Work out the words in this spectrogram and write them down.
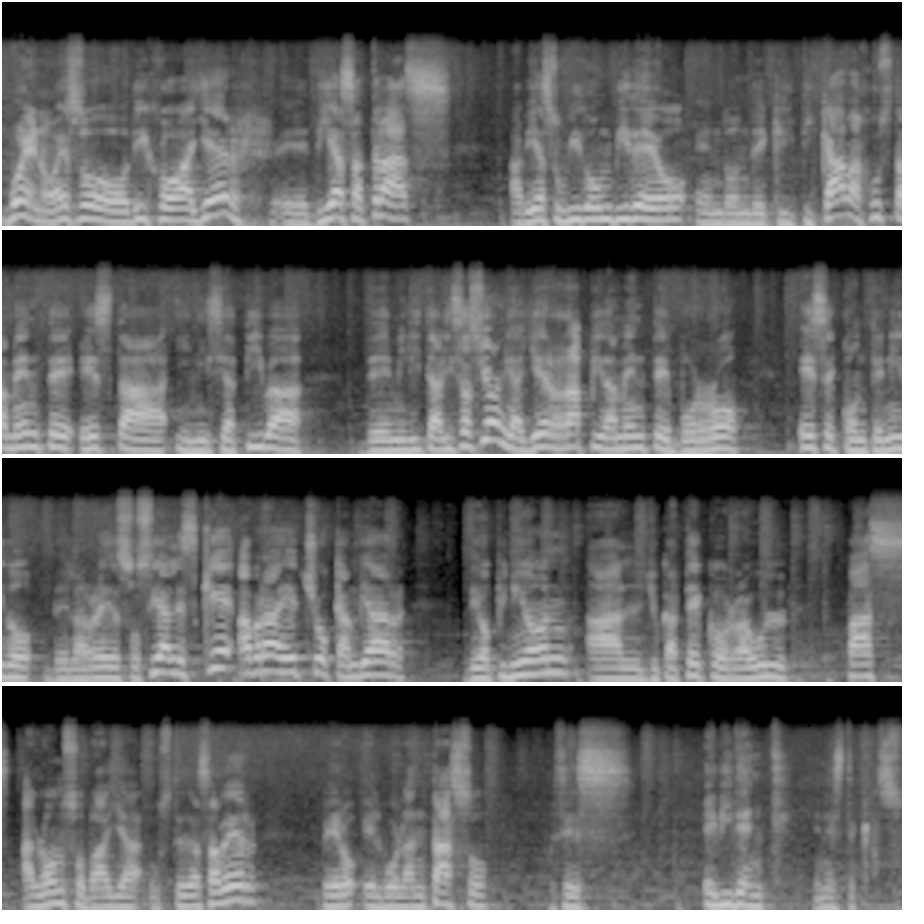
Bueno, eso dijo ayer, eh, días atrás, había subido un video en donde criticaba justamente esta iniciativa de militarización y ayer rápidamente borró ese contenido de las redes sociales. ¿Qué habrá hecho cambiar de opinión al yucateco Raúl Paz Alonso? Vaya usted a saber, pero el volantazo pues es evidente en este caso.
